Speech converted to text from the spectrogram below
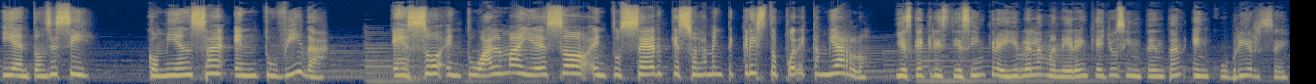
Y entonces sí, comienza en tu vida eso en tu alma y eso en tu ser que solamente Cristo puede cambiarlo. Y es que Cristi es increíble la manera en que ellos intentan encubrirse.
